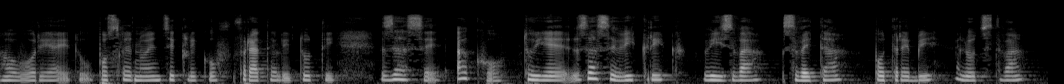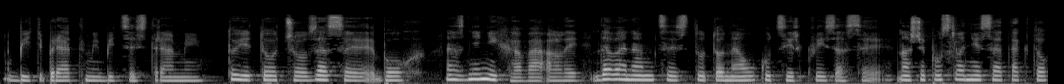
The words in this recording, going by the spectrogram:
hovorí, aj tú poslednú encykliku Fratelli Tutti, zase ako? To je zase výkrik, výzva sveta, potreby ľudstva, byť bratmi, byť sestrami. To je to, čo zase Boh nás nenecháva, ale dáva nám cez túto nauku cirkvi zase. Naše poslanie sa takto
